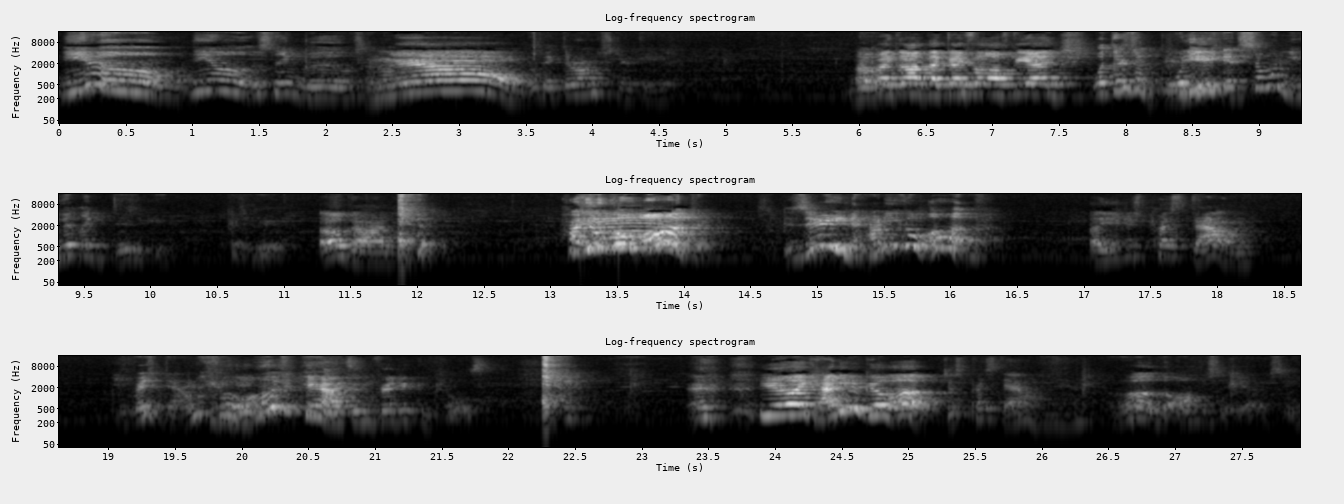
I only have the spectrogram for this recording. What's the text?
Neo! Neo, this thing moves. Meow. You picked the wrong staircase. Oh my god, that guy fell off the edge. What, there's a. Did when he? you hit someone, you get like dizzy. That's weird. Oh god. How do you go up? Zane, how do you go up? Oh, you just press down. You press down to go up? yeah, it's in Frederick controls. You're like, how do you go up? Just press down, man. Oh, the opposite. Yeah, I see.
